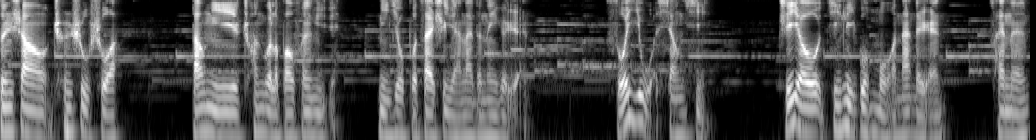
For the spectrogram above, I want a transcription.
村上春树说：“当你穿过了暴风雨，你就不再是原来的那个人。所以我相信，只有经历过磨难的人，才能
